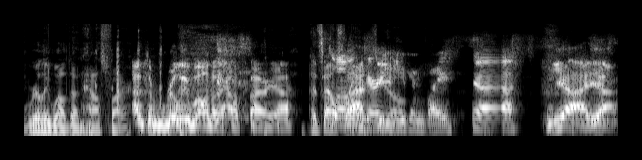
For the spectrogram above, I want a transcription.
really well done house fire. That's a really well done house fire. Yeah. That's how Flowing fast very you go. evenly. Yeah. Yeah. Yeah.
